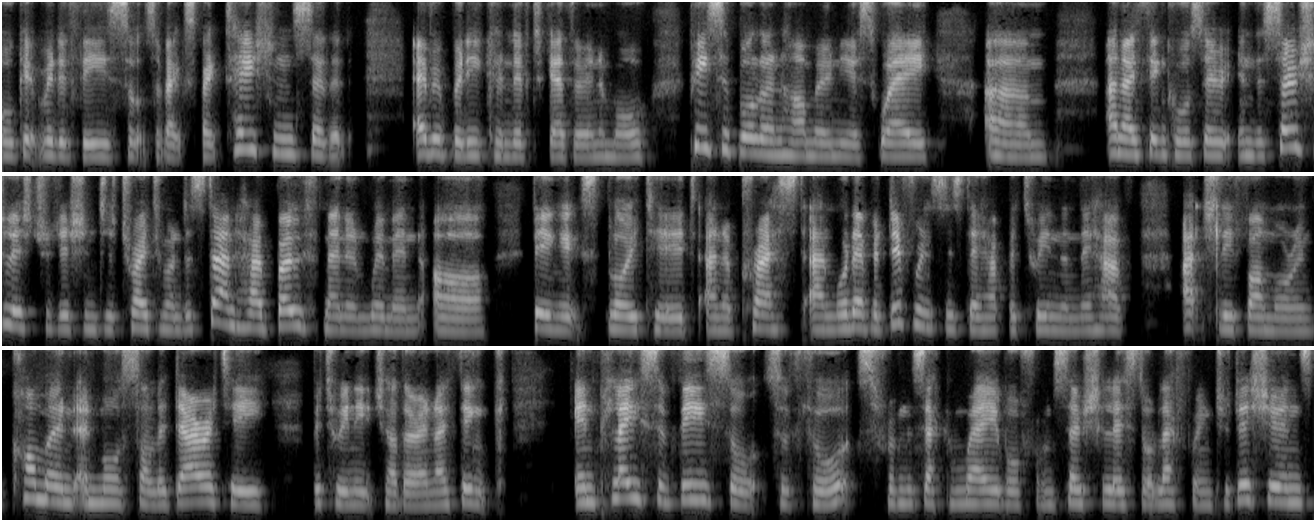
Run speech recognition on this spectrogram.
or get rid of these sorts of expectations so that everybody can live together in a more peaceable and harmonious way. Um, and I think also in the socialist tradition to try to understand how both men and women are being exploited and oppressed, and whatever differences they have between them, they have actually far more in common and more solidarity between each other. And I think in place of these sorts of thoughts from the second wave or from socialist or left wing traditions,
